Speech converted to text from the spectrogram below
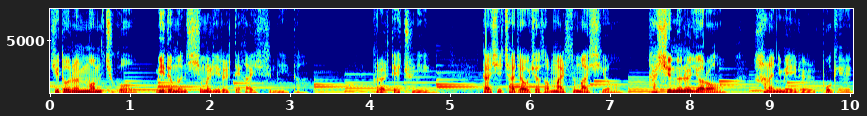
기도는 멈추고 믿음은 힘을 잃을 때가 있습니다. 그럴 때 주님, 다시 찾아오셔서 말씀하시어 다시 눈을 열어 하나님의 일을 보게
